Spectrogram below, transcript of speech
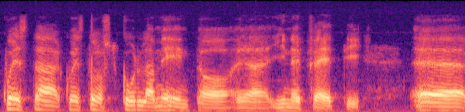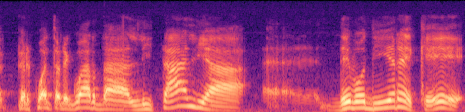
questa, questo scollamento eh, in effetti. Eh, per quanto riguarda l'Italia, eh, devo dire che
